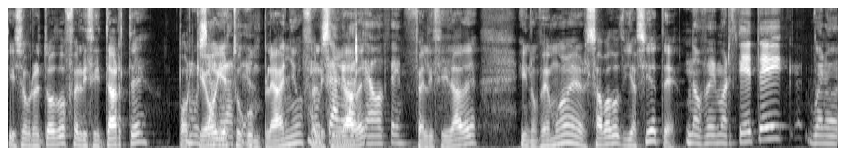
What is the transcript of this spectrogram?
y sobre todo felicitarte porque Muchas hoy gracias. es tu cumpleaños. Felicidades. Gracias, José. Felicidades. Y nos vemos el sábado día 7. Nos vemos el 7. Bueno,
